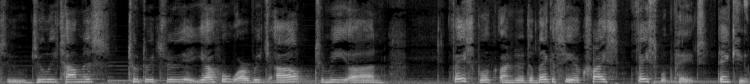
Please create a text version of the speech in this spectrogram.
to Julie Thomas 233 at Yahoo or reach out to me on Facebook under the Legacy of Christ Facebook page. Thank you.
